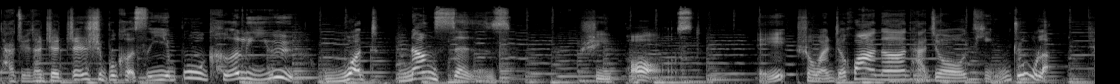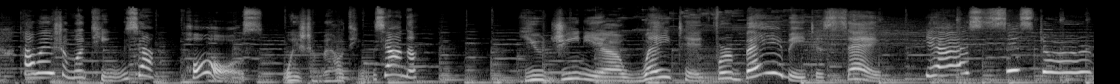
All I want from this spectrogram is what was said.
他觉得这真是不可思议，不可理喻。What nonsense！She paused。哎，说完这话呢，他就停住了。他为什么停下？Pause？为什么要停下呢 ？Eugenia waited for baby to say, "Yes, sister."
